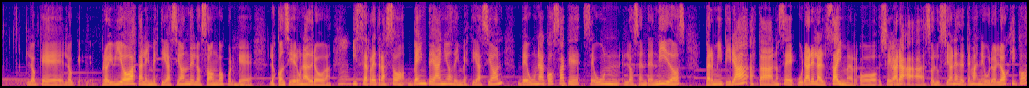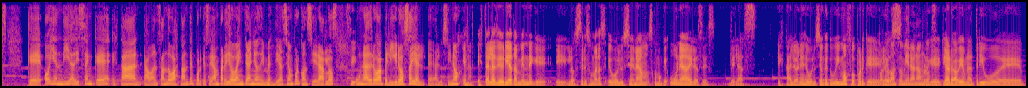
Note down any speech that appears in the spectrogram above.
lo que, lo que prohibió hasta la investigación de los hongos porque los consideró una droga. Mm. y se retrasó 20 años de investigación de una cosa que, según los entendidos, permitirá hasta, no sé, curar el Alzheimer o llegar a, soluciones de temas neurológicos que hoy en día dicen que están avanzando bastante porque se habían perdido 20 años de investigación por considerarlos Sí. una droga peligrosa y al- eh, alucinógena. Est- Está la teoría también de que eh, los seres humanos evolucionamos, como que una de ex- de las escalones de evolución que tuvimos fue porque porque los- consumieron hongos. porque claro había una tribu de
